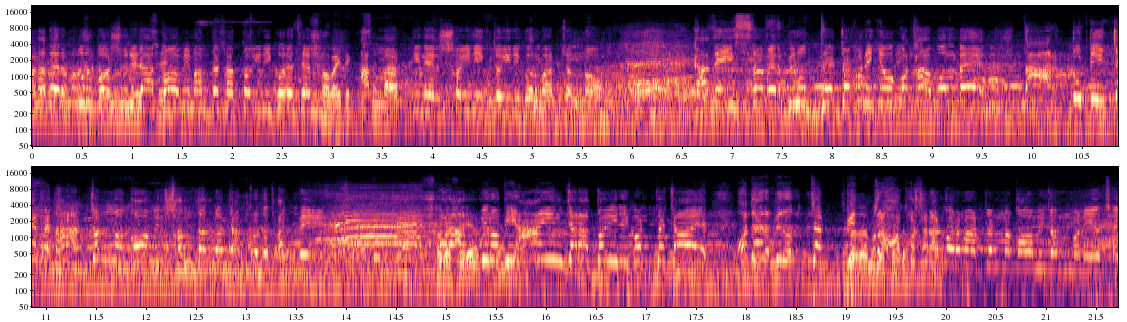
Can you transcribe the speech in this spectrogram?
আমাদের পূর্বসূরীরা কওমি মাদ্রাসা তৈরি করেছেন। আল্লাহর দিনের সৈনিক তৈরি করবার জন্য। কাজে ইসলামের বিরুদ্ধে যখনই কেউ কথা বলবে তার টুটি চেপে ধরার জন্য কওমির সন্তানরা জাগ্রত থাকবে। বিরোধী আইন যারা তৈরি করতে চায় ওদের বিরুদ্ধে বিদ্রোহ ঘোষণা করবার জন্য কওমি জন্ম নিয়েছে।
